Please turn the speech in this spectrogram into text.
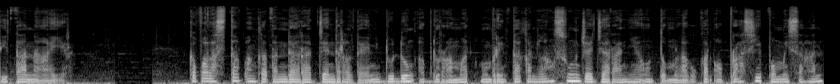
di tanah air. Kepala Staf Angkatan Darat Jenderal TNI Dudung Abdurrahman memerintahkan langsung jajarannya untuk melakukan operasi pemisahan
